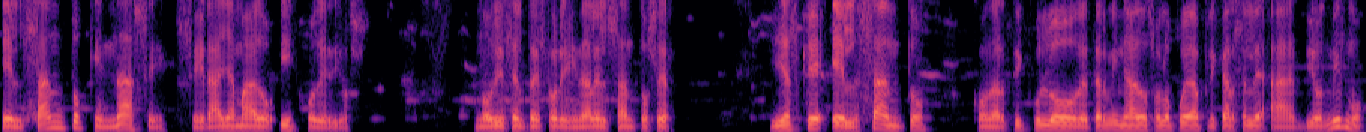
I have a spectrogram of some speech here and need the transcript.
el santo que nace será llamado Hijo de Dios. No dice el texto original el santo ser. Y es que el santo con artículo determinado solo puede aplicársele a Dios mismo,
